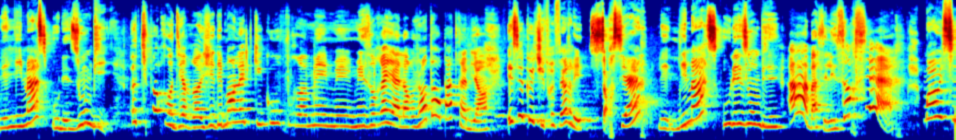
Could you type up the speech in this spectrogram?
les limaces ou les zombies? Euh, tu peux redire, euh, j'ai des bandelettes qui couvrent mes, mes, mes oreilles, alors j'entends pas très bien. Est-ce que tu préfères les sorcières, les limaces ou les zombies? Ah, bah c'est les sorcières. Moi aussi.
